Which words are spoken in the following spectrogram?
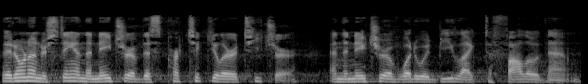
They don't understand the nature of this particular teacher and the nature of what it would be like to follow them.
